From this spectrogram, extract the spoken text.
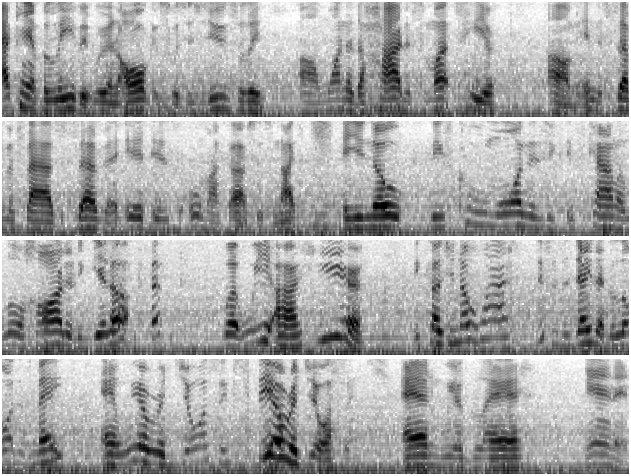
I can't believe it. We're in August, which is usually um, one of the hottest months here um, in the 757. It is, oh my gosh, it's nice. And you know, these cool mornings, it's kind of a little harder to get up. but we are here because you know why? This is the day that the Lord has made, and we are rejoicing, still rejoicing, and we are glad in it.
